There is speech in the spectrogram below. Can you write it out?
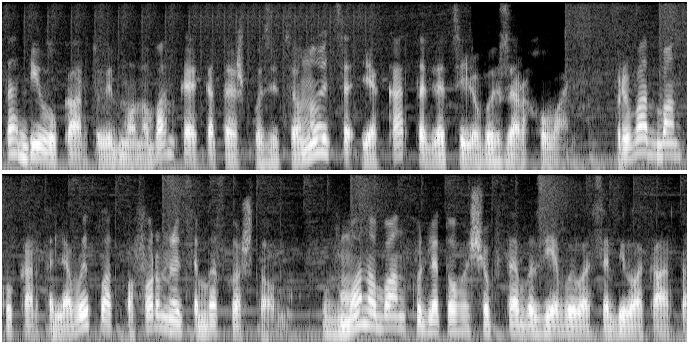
та білу карту від Монобанка, яка теж позиціонується як карта для цільових зарахувань. В Приватбанку карта для виплат оформлюється безкоштовно. В Монобанку для того, щоб в тебе з'явилася біла карта,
